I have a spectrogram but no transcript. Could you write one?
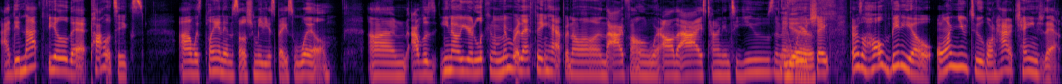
I did not feel that politics uh, was playing in the social media space well. Um, I was, you know, you're looking. Remember that thing happened on the iPhone where all the eyes turned into U's and that weird Yes. shape. There's a whole video on YouTube on how to change that.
